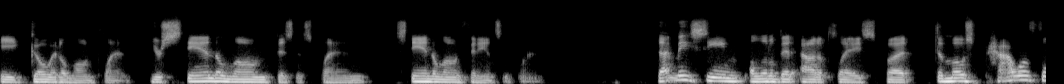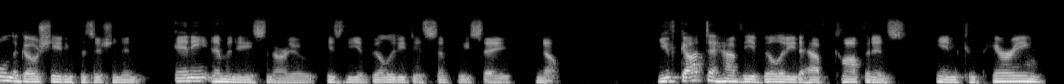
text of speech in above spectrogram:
a go it alone plan. Your standalone business plan, standalone financing plan. That may seem a little bit out of place, but the most powerful negotiating position in any M&A scenario is the ability to simply say no. You've got to have the ability to have confidence in comparing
